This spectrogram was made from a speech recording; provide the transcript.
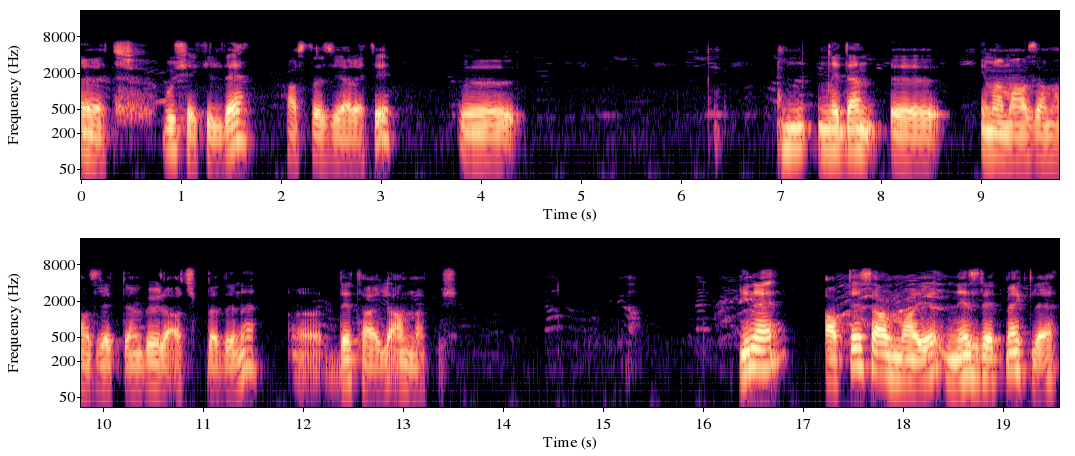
Evet, bu şekilde hasta ziyareti e, neden e, İmam-ı Azam Hazretleri'nin böyle açıkladığını e, detaylı anlatmış. Yine abdest almayı nezretmekle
